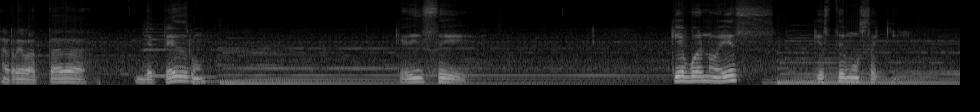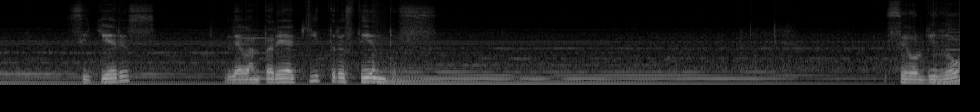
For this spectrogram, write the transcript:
arrebatada de Pedro, que dice, qué bueno es que estemos aquí. Si quieres, levantaré aquí tres tiendas. Se olvidó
